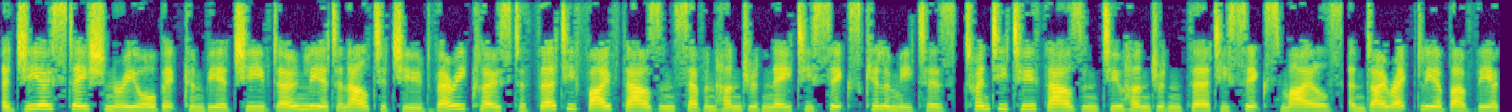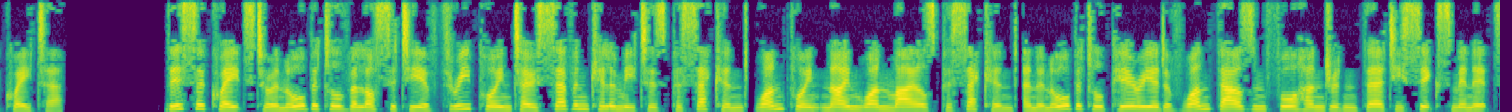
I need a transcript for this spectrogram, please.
A geostationary orbit can be achieved only at an altitude very close to 35,786 kilometers, 22,236 miles, and directly above the equator. This equates to an orbital velocity of 3.07 km per second, 1.91 miles per second, and an orbital period of 1436 minutes,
